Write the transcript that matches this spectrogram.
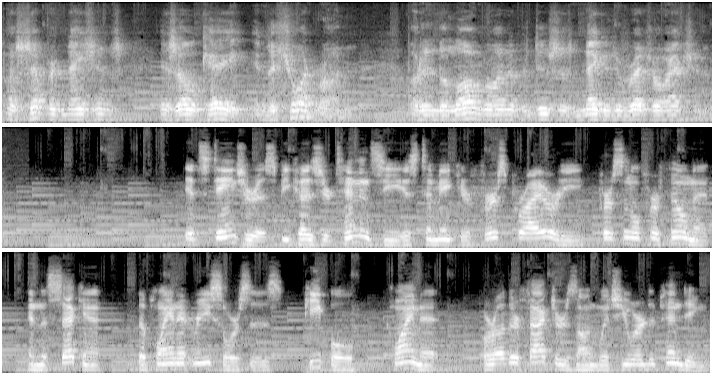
for separate nations is okay in the short run, but in the long run it produces negative retroaction. It's dangerous because your tendency is to make your first priority personal fulfillment and the second, the planet resources, people, climate, or other factors on which you are depending.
